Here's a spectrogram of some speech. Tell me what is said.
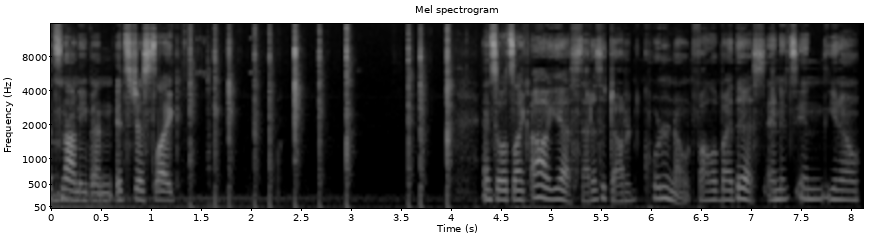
It's not even. It's just like And so it's like, oh yes, that is a dotted quarter note followed by this and it's in, you know,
